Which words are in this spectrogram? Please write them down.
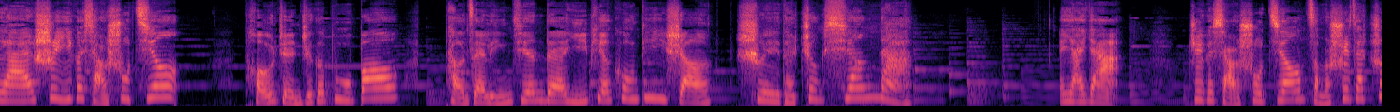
来是一个小树精，头枕着个布包，躺在林间的一片空地上，睡得正香呢。哎呀呀，这个小树精怎么睡在这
